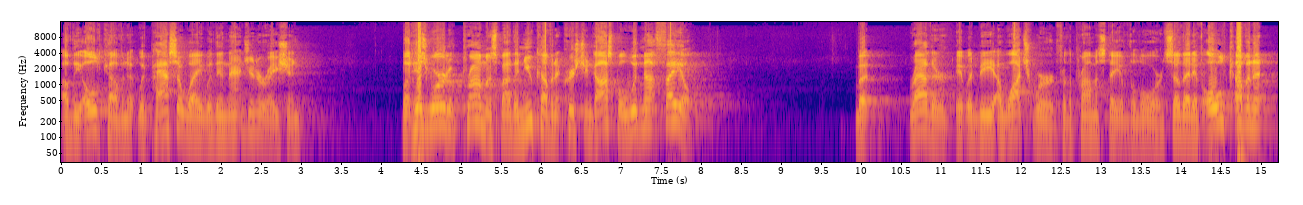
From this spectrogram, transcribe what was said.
of the old covenant would pass away within that generation but his word of promise by the new covenant Christian gospel would not fail. But rather, it would be a watchword for the promised day of the Lord. So that if old covenant,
